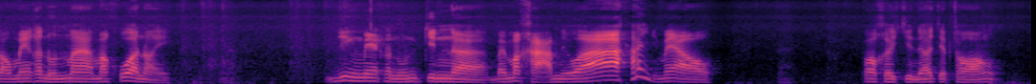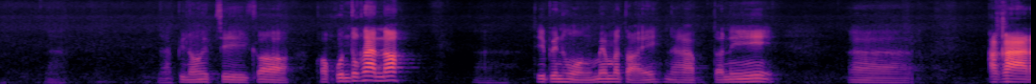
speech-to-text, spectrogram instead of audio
ส่องแม่ขนุนมามาคั่วหน่อย ยิ่งแม่ขนุนกินอ่าใบมะขามนี่ว้ายไม่เอา พ่อเคยกินแล้วเจ็บท้องนะพี่น้องเอฟซีก็ขอบคุณทุกท่านเนาะอ่าที่เป็นห่วงแม่มาต่อยนะครับ ตอนนี้อ่าอาการ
